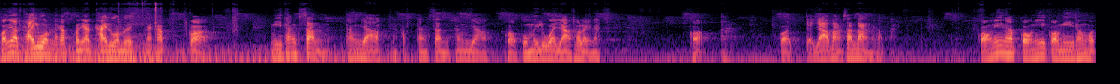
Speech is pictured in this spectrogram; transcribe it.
ขออนุญาตขายรวมนะครับขออนุญาตขายรวมเลยนะครับ ก็มีทั้งสั้นทั้งยาวนะครับ ทั้งสั้นทั้งยาว ก็ผมไม่รู้ว่ายาวเท่าไหร่นะ ก็ก็จะยาวบ้างสั้นบ้างนะครับกล่องนี้นะครับกล่องนี้ก็มีทั้งหมด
